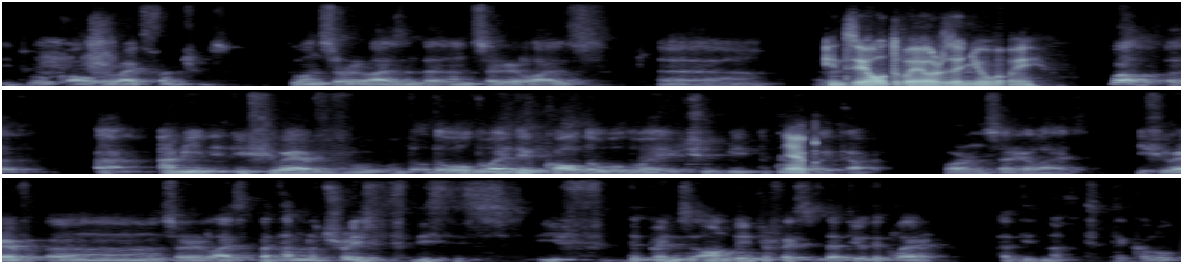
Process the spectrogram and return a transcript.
it will call the right functions to unserialize and the unserialize. Uh, In the old way or the new way? well, uh, uh, I mean, if you have the, the old way, they call the old way. It should be to call Yep. wake up or unserialize. If you have uh, unserialized, but I'm not sure if this is if depends on the interfaces that you declare. I did not take a look,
